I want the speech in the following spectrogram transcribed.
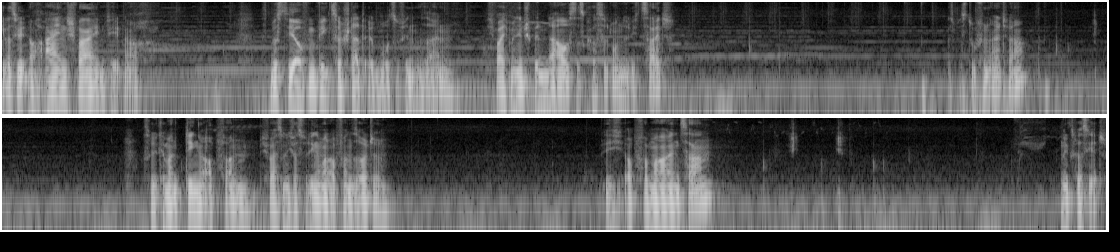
Okay, was fehlt noch? Ein Schwein fehlt noch. Es müsste ja auf dem Weg zur Stadt irgendwo zu finden sein. Ich weiche mir den Spinnen da aus, das kostet unnötig Zeit. Was bist du für ein Altar? So, hier kann man Dinge opfern. Ich weiß noch nicht, was für Dinge man opfern sollte. Ich opfer mal einen Zahn. Nichts passiert.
